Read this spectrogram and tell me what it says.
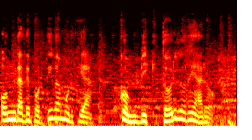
Onda Deportiva Murcia, con Victorio de Aro.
